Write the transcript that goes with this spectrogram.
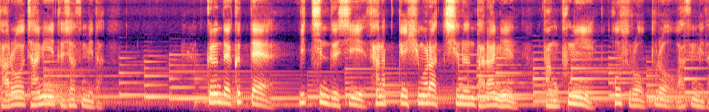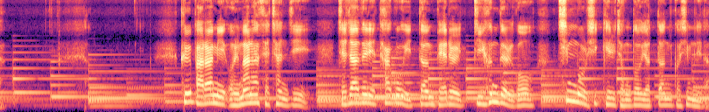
바로 잠이 드셨습니다. 그런데 그때 미친 듯이 사납게 휘몰아치는 바람인 광풍이 호수로 불어왔습니다. 그 바람이 얼마나 세찬지 제자들이 타고 있던 배를 뒤흔들고 침몰시킬 정도였던 것입니다.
